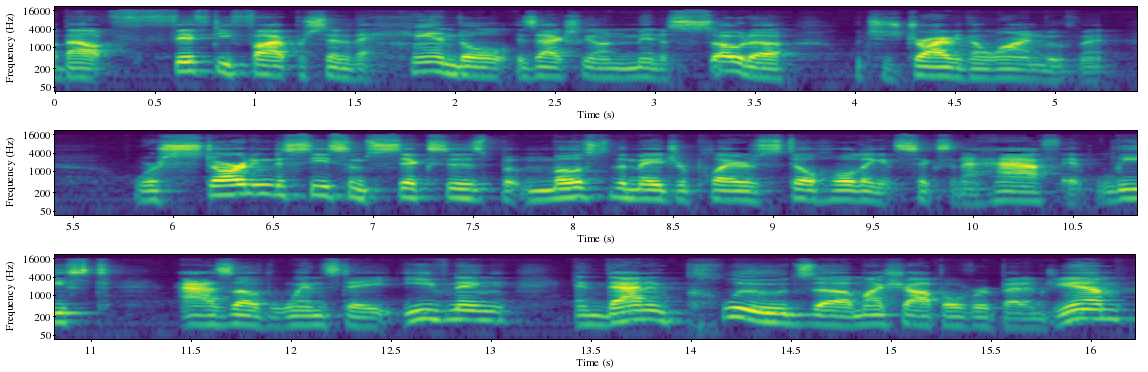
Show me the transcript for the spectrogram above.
about 55% of the handle is actually on Minnesota, which is driving the line movement. We're starting to see some sixes, but most of the major players still holding at six and a half, at least as of Wednesday evening, and that includes uh, my shop over at BetMGM.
